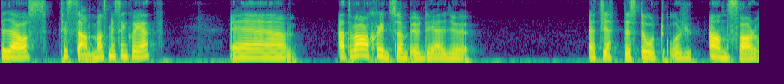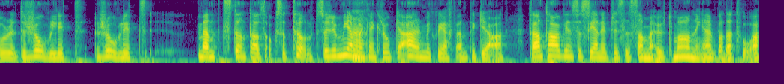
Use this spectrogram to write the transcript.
via oss tillsammans med sin chef. Eh, att vara skyddsombud är ju ett jättestort ansvar och ett roligt, roligt men stundtals också tungt. Så ju mer man kan kroka arm med chefen tycker jag. För antagligen så ser ni precis samma utmaningar båda två.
